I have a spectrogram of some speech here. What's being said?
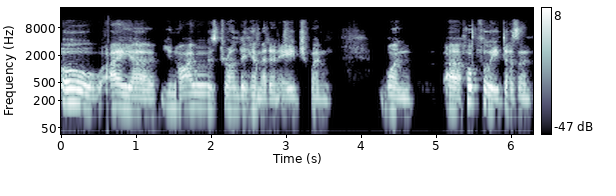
Oh, I uh, you know I was drawn to him at an age when one uh, hopefully doesn't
